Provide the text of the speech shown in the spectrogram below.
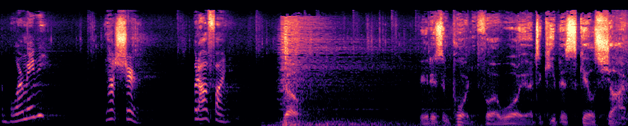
A boar, maybe? Not sure. But I'll find it. It is important for a warrior to keep his skills sharp.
